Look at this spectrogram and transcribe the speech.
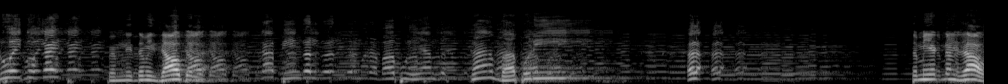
લુઈ તો કઈ એમની તમે જાઓ પેલા. ના ભીંગલ અમારા બાપુ એમ બાપુડી. તમે એકદમ જાઓ.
